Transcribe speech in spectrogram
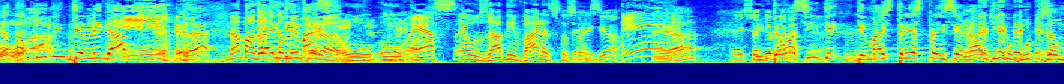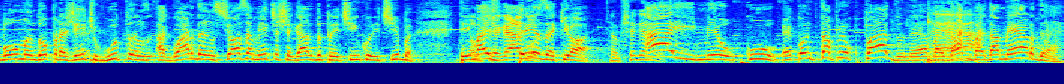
né? Tá tudo interligado. né? Não, mas E acho aí também, tem mais... Porã, o, o S é usado em várias situações. Aqui, ó. É. É isso aqui, Então, assim, tem, tem mais três pra encerrar aqui que o Guto Zambon mandou pra gente. O Guto aguarda ansiosamente a chegada do Pretinho em Curitiba. Tem Vamos mais chegar, três Guto. aqui, ó. Estamos chegando. Ai, meu cu. É quando tu tá preocupado, né? Vai, É. dar, vai dar merda.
